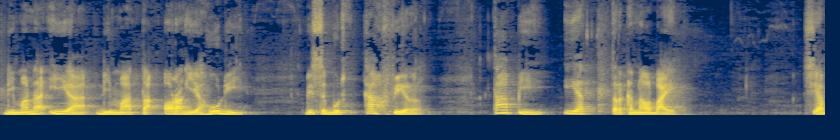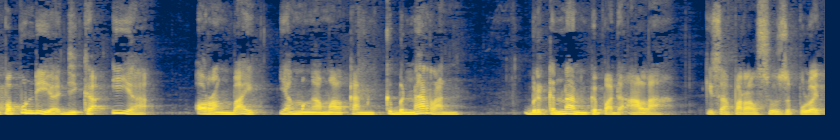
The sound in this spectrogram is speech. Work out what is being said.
di mana ia di mata orang Yahudi disebut kafir, tapi ia terkenal baik. Siapa pun dia, jika ia orang baik yang mengamalkan kebenaran, berkenan kepada Allah. Kisah para Rasul 10 ayat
